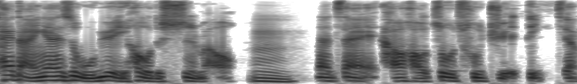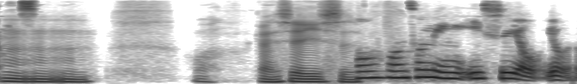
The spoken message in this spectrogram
开打应该是五月以后的事嘛，哦，嗯，那再好好做出决定这样子，嗯嗯。感谢医师。黄黄瑽宁医师有有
